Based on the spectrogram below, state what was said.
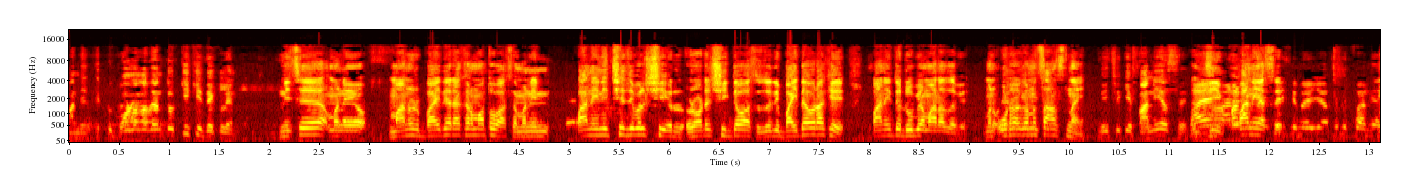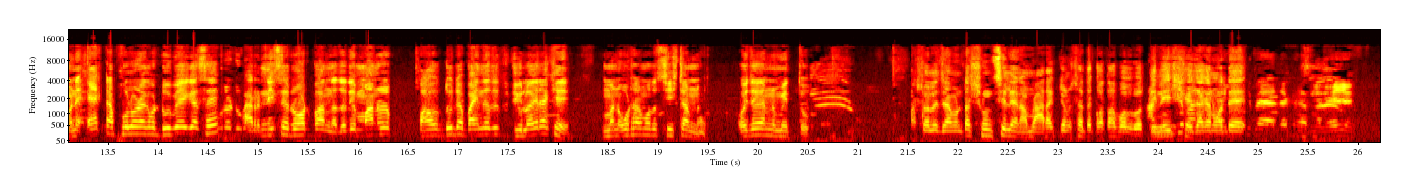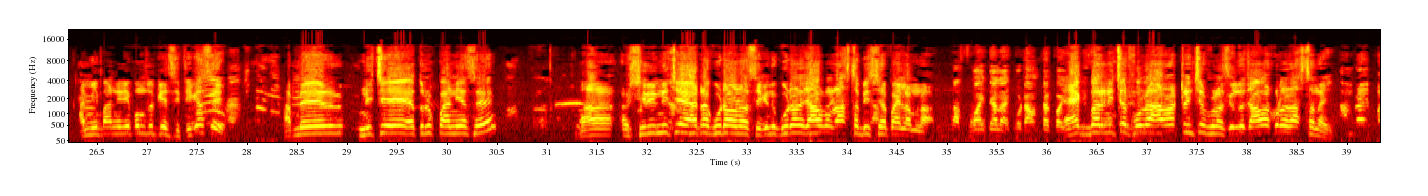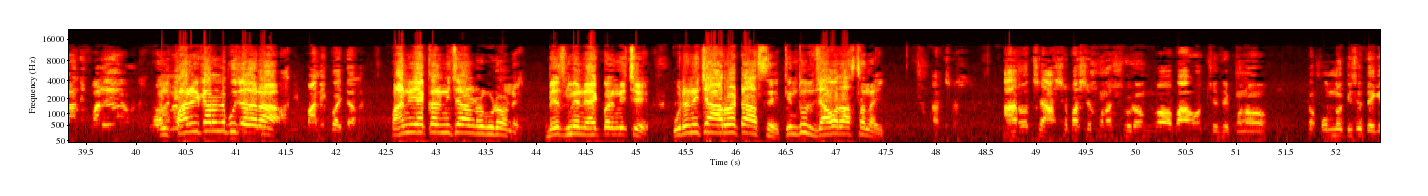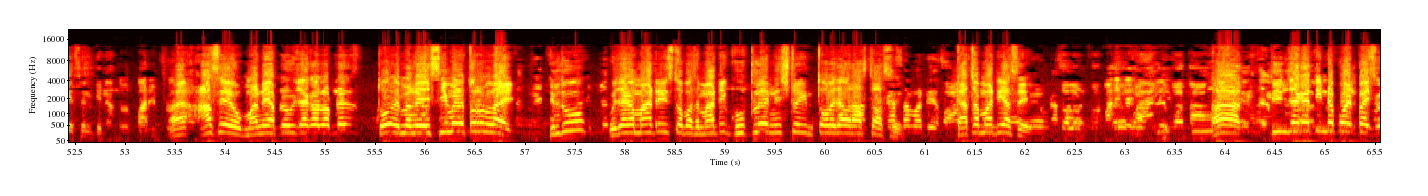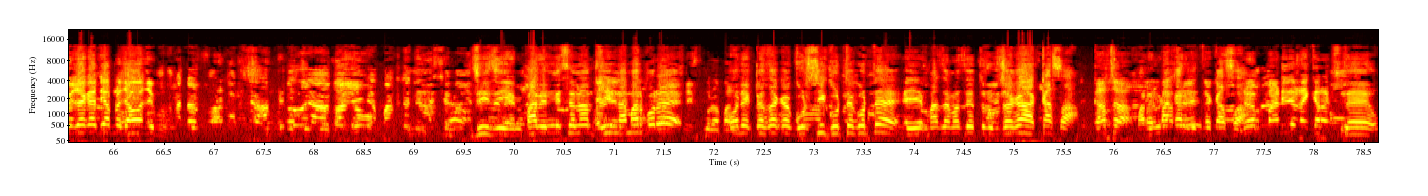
মানে একটু বর্ণনা দেন তো কি কি দেখলেন? নিচে মানে মানুষ বাইদে রাখার মতো আছে মানে পানি নিচে যে বল রডের শিক দেওয়া আছে যদি বাইদাও রাখে পানিতে ডুবে মারা যাবে। মানে ওঠার কোনো চান্স নাই। নিচে কি পানি আছে? জি পানি আছে। মানে একটা ফ্লোর একবার ডুবে গেছে আর নিচে রড বান্ধা। যদি মানুষ পাও দুইটা বাইন্দা যদি ঝুলাই রাখে মানে ওঠার মতো সিস্টেম নাই। ওই জায়গায় মৃত্যু। আসলে যেমনটা শুনছিলেন আমরা আরেকজনের সাথে কথা বলব। তিনি সে জায়গার মধ্যে আমি পানির পর্যন্ত গেছি ঠিক আছে? আপনার নিচে এতটুকু পানি আছে আর সিঁড়ির নিচে একটা গুডাউন আছে কিন্তু গুডাউনে যাওয়ার কোনো রাস্তা পাইলাম না। একবার নিচের ফ্লোরে আরও একটা নিচের ফ্লোর আছে কিন্তু যাওয়ার কোনো রাস্তা নাই। পানির কারণে বোঝা যায় না। পানি একবার নিচে আন্ডার গুডাউনে। বেসমেন্ট একবার নিচে। ওটা নিচে আরও একটা আছে কিন্তু যাওয়ার রাস্তা নাই। আচ্ছা। আর হচ্ছে আশেপাশে কোনো সুড়ঙ্গ বা হচ্ছে যে কোনো অন্য কিছু দেখেছেন কিনা? হ্যাঁ, আছে। মানে আপনার ওই জায়গা হলো আপনার তো মানে এই সিমেন্টের তরল নাই। কিন্তু ওই জায়গায় মাটির স্তূপ আছে। মাটি ঘুরলে নিশ্চয়ই তলে যাওয়ার রাস্তা আছে। কাঁচা মাটি আছে। হ্যাঁ তিন জায়গায় তিনটা পয়েন্ট পাইছি। ওই জায়গা দিয়ে আপনি যাওয়া যাব। জি জি আমি পানির নিচে নামছি নামার পরে অনেকটা জায়গা ঘুরছি ঘুরতে ঘুরতে। এই মাঝে মাঝে এতটুকু জায়গা কাঁচা। কাঁচা। মানে পাকার ভিতরে কাঁচা।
